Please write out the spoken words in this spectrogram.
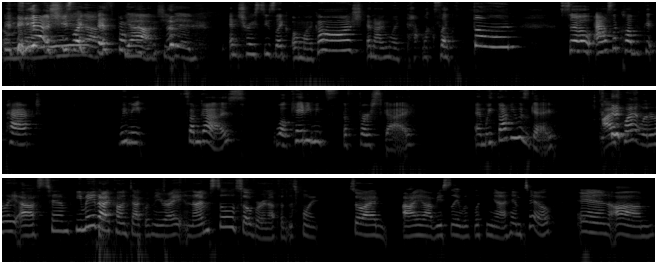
Oh, yeah, she's like fist pumping. Yeah, she did. And Tracy's like, oh my gosh. And I'm like, that looks like fun. So as the clubs get packed, we meet some guys. Well, Katie meets the first guy. And we thought he was gay. I quite literally asked him. He made eye contact with me, right? And I'm still sober enough at this point. So I I obviously was looking at him too. And um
